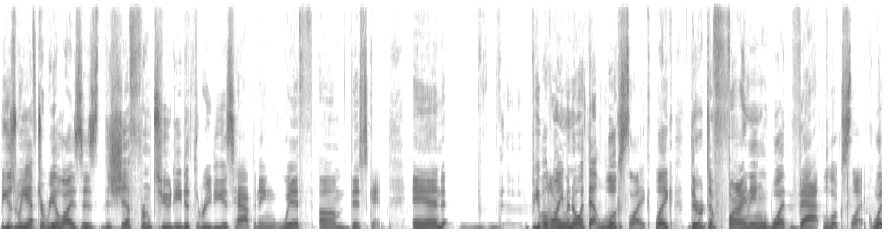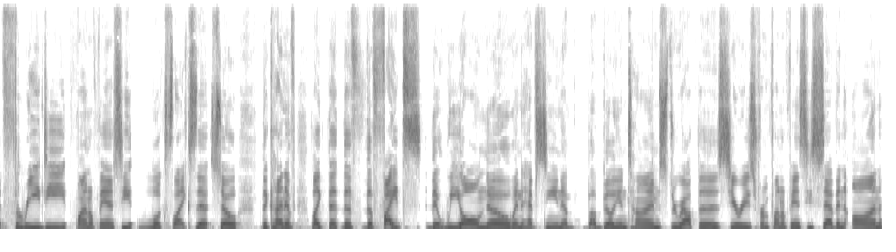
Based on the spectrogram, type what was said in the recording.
because what you have to realize is the shift from 2d to 3d is happening with um, this game. And th- people don't even know what that looks like. Like they're defining what that looks like what 3d final fantasy looks like. So, so the kind of like the, the the fights that we all know and have seen a, a billion times throughout the series from final fantasy 7 on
